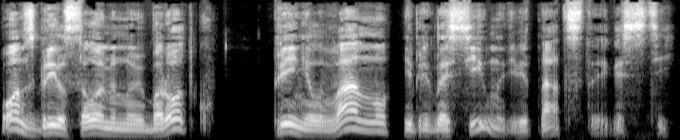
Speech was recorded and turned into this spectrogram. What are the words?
Он сбрил соломенную бородку, принял ванну и пригласил на девятнадцатое гостей.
